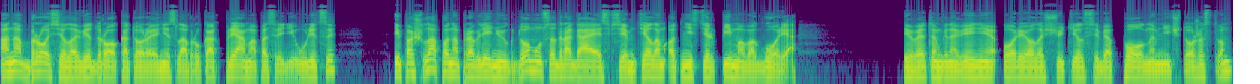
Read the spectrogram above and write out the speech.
Она бросила ведро, которое несла в руках прямо посреди улицы, и пошла по направлению к дому, содрогаясь всем телом от нестерпимого горя. И в это мгновение Ориол ощутил себя полным ничтожеством,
